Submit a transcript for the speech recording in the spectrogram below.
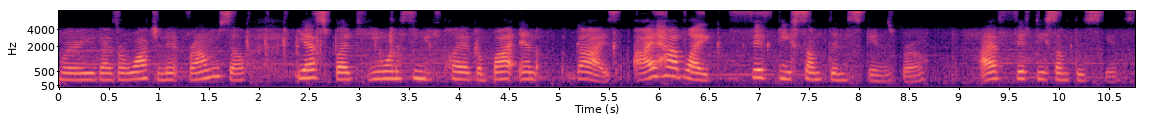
where you guys are watching it from. So, yes, but you want to see me play like a bot. And, guys, I have like 50-something skins, bro. I have 50-something skins.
